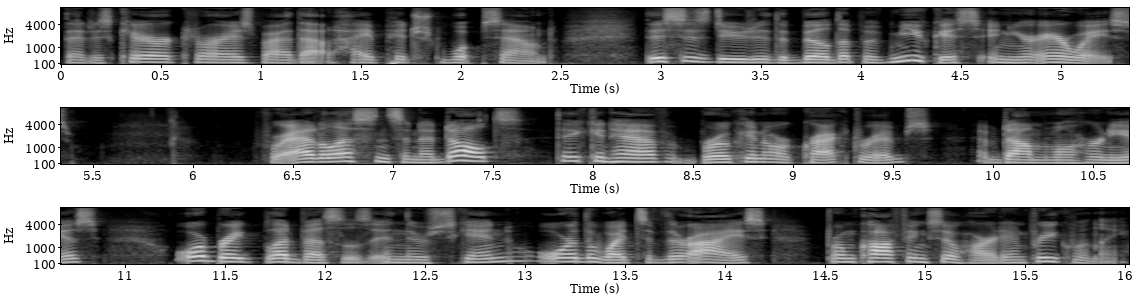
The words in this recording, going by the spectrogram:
that is characterized by that high pitched whoop sound. This is due to the buildup of mucus in your airways. For adolescents and adults, they can have broken or cracked ribs, abdominal hernias, or break blood vessels in their skin or the whites of their eyes from coughing so hard and frequently.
